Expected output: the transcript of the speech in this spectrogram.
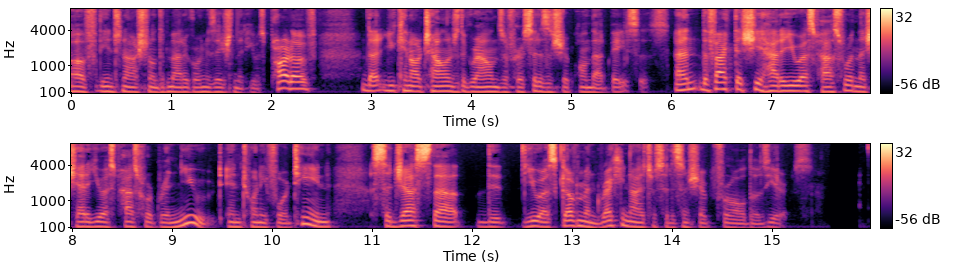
of the international diplomatic organization that he was part of, that you cannot challenge the grounds of her citizenship on that basis. And the fact that she had a U.S. passport and that she had a U.S. passport renewed in 2014 suggests that the U.S. government recognized her citizenship for all those years.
